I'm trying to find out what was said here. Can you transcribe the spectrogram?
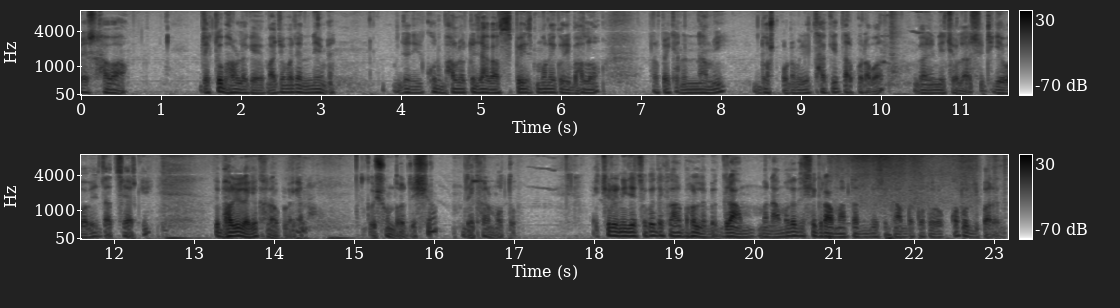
ফ্রেশ হাওয়া দেখতেও ভালো লাগে। মাঝে মাঝে নেমে, যদি খুব ভালো একটা জায়গা স্পেস মনে করি ভালো, তারপর এখানে নামি, দশ পনেরো মিনিট থাকি, তারপর আবার গাড়ি নিয়ে চলে আসি। ঠিক এভাবে যাচ্ছে আর কি। তো ভালোই লাগে, খারাপ লাগে না। খুব সুন্দর দৃশ্য, দেখার মতো। অ্যাকচুয়ালি নিজের চোখে দেখলে আর ভালো লাগবে। গ্রাম মানে আমাদের দেশে গ্রাম আর তাদের দেশে গ্রামটা কত কত ডিফারেন্স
